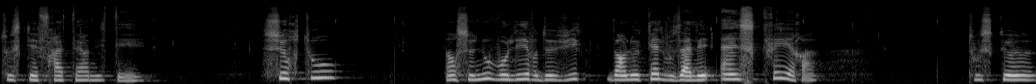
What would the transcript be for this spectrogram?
tout ce qui est fraternité. Surtout dans ce nouveau livre de vie dans lequel vous allez inscrire tout ce que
